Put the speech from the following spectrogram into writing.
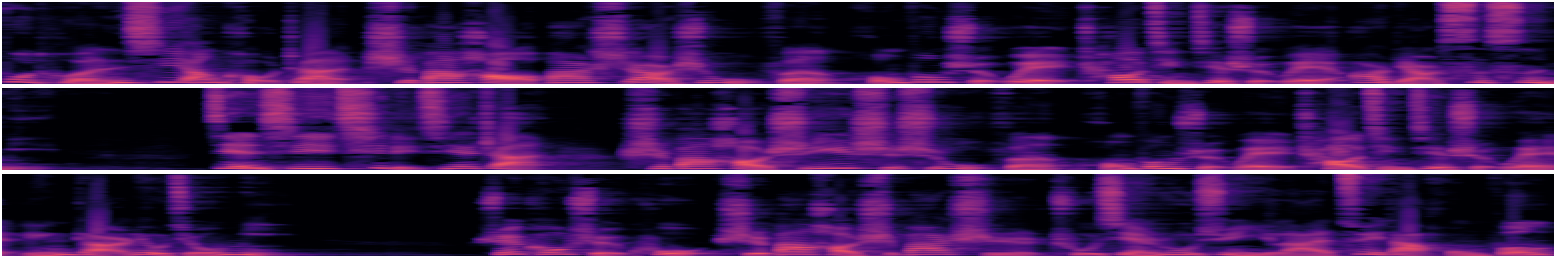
富屯西洋口站十八号八时二十五分，洪峰水位超警戒水位二点四四米；涧西七里街站十八号十一时十五分，洪峰水位超警戒水位零点六九米；水口水库十八号十八时出现入汛以来最大洪峰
